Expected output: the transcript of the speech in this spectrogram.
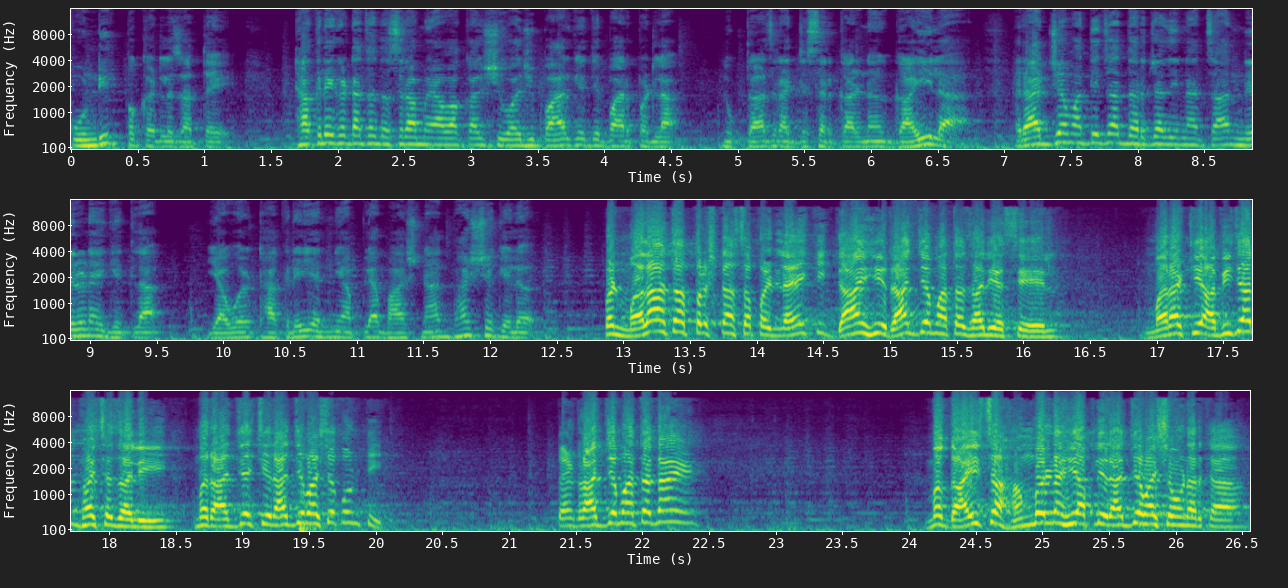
कोंडीत पकडलं जात आहे ठाकरे गटाचा दसरा मेळावा काल शिवाजी पार्क येथे पार पडला. नुकताच राज्य सरकारनं गायीला राज्यमातेचा दर्जा देण्याचा निर्णय घेतला. यावर ठाकरे यांनी आपल्या भाषणात भाष्य केलं. पण मला आता प्रश्न असा पडलाय की गाय ही राज्यमाता झाली असेल मराठी अभिजात भाषा झाली मग राज्याची राज्यभाषा कोणती? कारण राज्यमाता काय? मग गायीचं हंबरणं ही आपली राज्यभाषा होणार का?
